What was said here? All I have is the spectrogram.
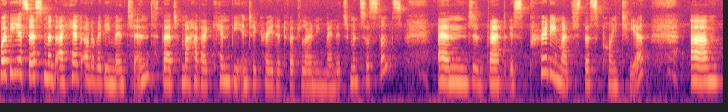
For the assessment, I had already mentioned that Mahara can be integrated with learning management systems, and that is pretty much this point here, um,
